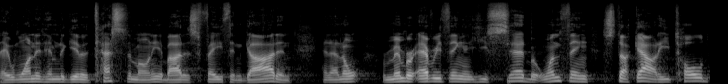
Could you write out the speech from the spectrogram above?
They wanted him to give a testimony about his faith in God, and, and I don't remember everything he said, but one thing stuck out. He told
